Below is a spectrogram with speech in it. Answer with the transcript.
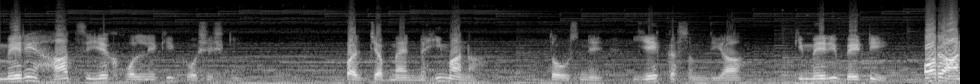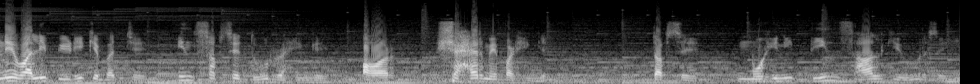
मेरे हाथ से ये खोलने की कोशिश की। पर जब मैं नहीं माना तो उसने ये कसम दिया कि मेरी बेटी और आने वाली पीढ़ी के बच्चे इन सबसे दूर रहेंगे और शहर में पढ़ेंगे। तब से मोहिनी तीन साल की उम्र से ही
